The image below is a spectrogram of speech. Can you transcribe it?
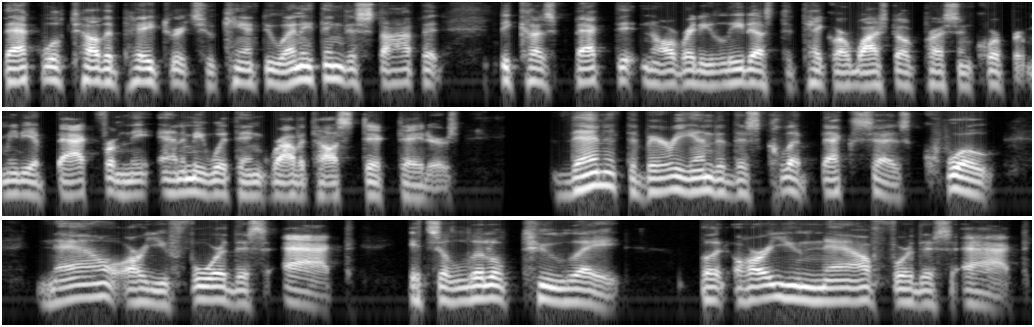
Beck will tell the Patriots who can't do anything to stop it because Beck didn't already lead us to take our watchdog press and corporate media back from the enemy within gravitas dictators. Then at the very end of this clip, Beck says, quote, now are you for this act? It's a little too late, but are you now for this act?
